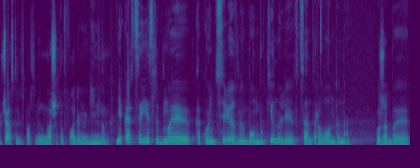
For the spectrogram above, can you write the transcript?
участвовали спортсмены наши под флагом и гимном. Мне кажется, если бы мы какую-нибудь серьезную бомбу кинули в центр Лондона, уже бы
